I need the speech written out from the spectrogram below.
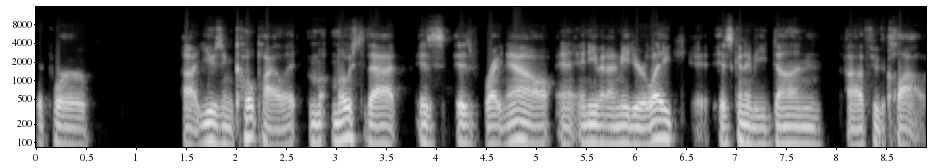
if we're uh, using copilot m- most of that is is right now and, and even on meteor lake is going to be done uh, through the cloud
